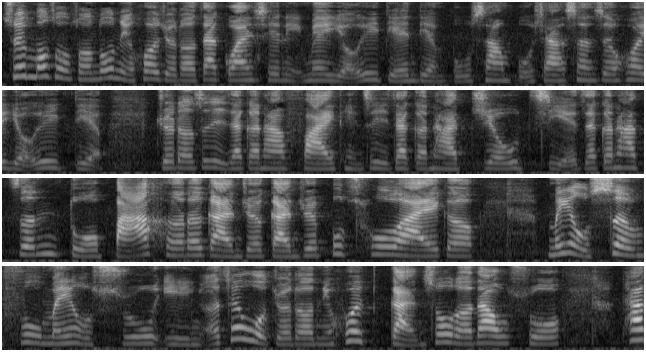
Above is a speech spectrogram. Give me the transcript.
所以某种程度你会觉得在关系里面有一点点不上不下，甚至会有一点觉得自己在跟他 fighting，自己在跟他纠结，在跟他争夺。拔河的感觉，感觉不出来一个没有胜负、没有输赢，而且我觉得你会感受得到，说他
